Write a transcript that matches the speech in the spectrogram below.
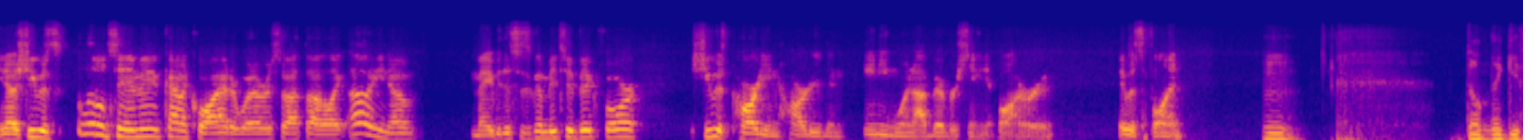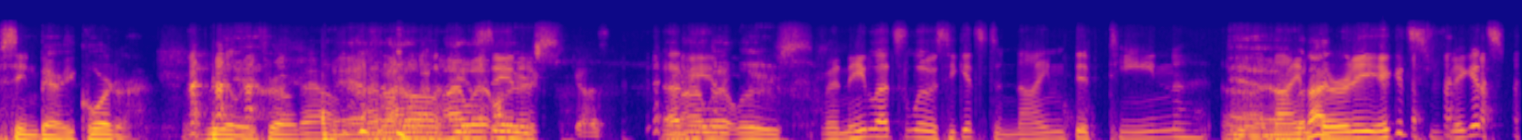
you know, she was a little timid, kind of quiet or whatever. So I thought, like, oh, you know, maybe this is going to be too big for her. She was partying harder than anyone I've ever seen at Bonnaroo. It was fun. Hmm. don't think you've seen Barry Courter really throw down. Man, I don't know I let it. loose. Guys, When I, mean- let loose. When he lets loose, he gets to nine fifteen, uh, Yeah, but nine thirty. It gets it gets.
